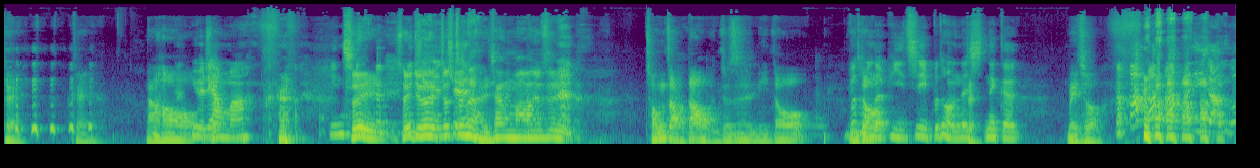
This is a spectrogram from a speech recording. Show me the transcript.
对对，然后 月亮吗？所以所以就会就真的很像猫，就是从早到晚，就是你都。不同的脾气，不同的那个，没错。你想说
